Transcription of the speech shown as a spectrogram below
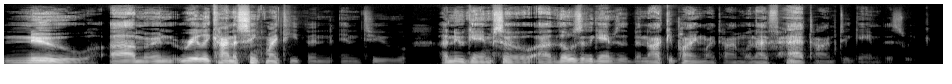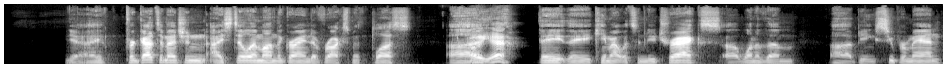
new um, and really kind of sink my teeth in into a new game. So uh, those are the games that have been occupying my time when I've had time to game this week. Yeah, I forgot to mention I still am on the grind of Rocksmith Plus. Uh, oh yeah, they they came out with some new tracks. Uh, one of them uh, being Superman,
